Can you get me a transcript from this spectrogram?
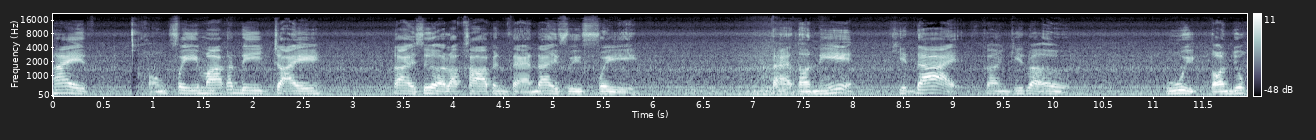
ให้ของฟรีมาก็ดีใจ ได้เสื้อราคาเป็นแสนได้ฟรีๆแต่ตอนนี้คิดได้ก็ยังคิดว่าเออ อุ้ยตอนยุค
